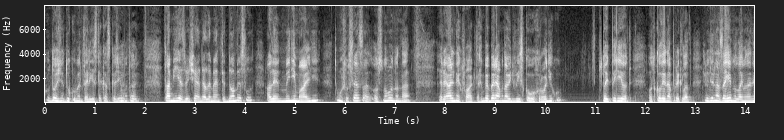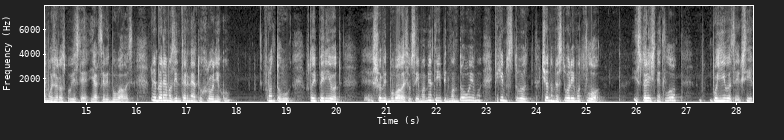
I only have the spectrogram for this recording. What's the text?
художня документалістика, скажімо Мгм. так. Там є, звичайно, елементи домислу, але мінімальні, тому що все основано на реальних фактах. Ми беремо навіть військову хроніку. В той період, от коли, наприклад, людина загинула і вона не може розповісти, як це відбувалося. Ми беремо з інтернету хроніку фронтову в той період, е, що відбувалося в цей момент, її підмонтовуємо. Таким чином ми створюємо тло, історичне тло боїв цих всіх,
